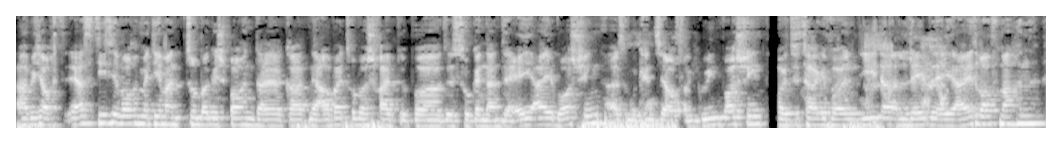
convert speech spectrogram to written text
habe ich auch erst diese Woche mit jemandem drüber gesprochen, da er gerade eine Arbeit drüber schreibt, über das sogenannte AI-Washing. Also man kennt es ja auch von Greenwashing. Heutzutage wollen jeder ein Label AI drauf machen.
